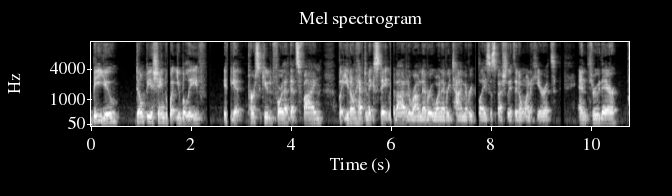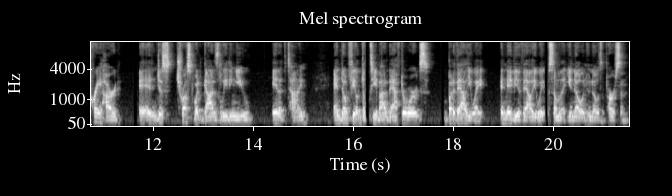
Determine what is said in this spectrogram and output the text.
be you. Don't be ashamed of what you believe. If you get persecuted for that, that's fine. But you don't have to make a statement about it around everyone, every time, every place, especially if they don't want to hear it. And through there, pray hard and just trust what God is leading you in at the time. And don't feel guilty about it afterwards, but evaluate and maybe evaluate with someone that you know and who knows the person,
